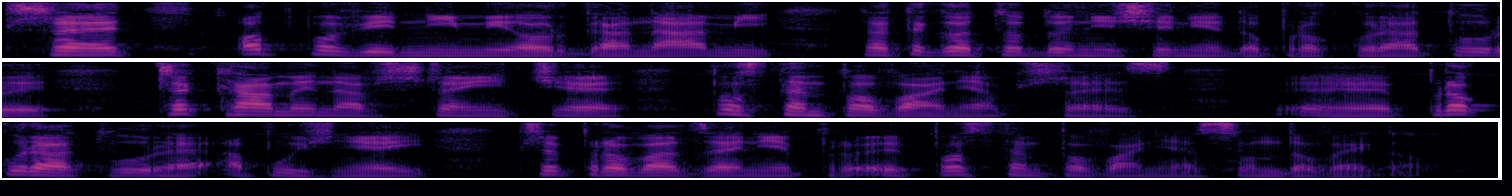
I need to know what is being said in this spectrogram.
przed odpowiednimi organami. Dlatego to doniesienie do prokuratury. Czekamy na wszczęcie postępowania przez e, prokuraturę, a później przeprowadzenie pro- postępowania sądowego.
